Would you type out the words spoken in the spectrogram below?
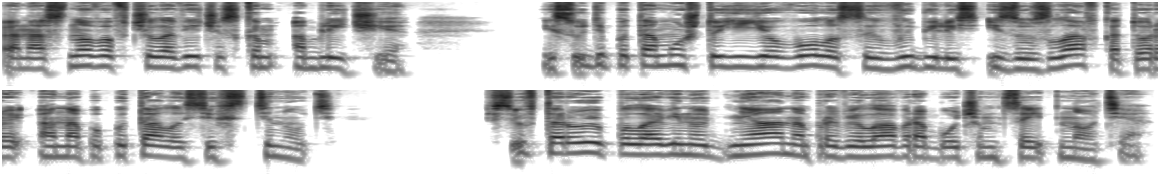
Она снова в человеческом обличье — и судя по тому, что ее волосы выбились из узла, в который она попыталась их стянуть, всю вторую половину дня она провела в рабочем цейтноте.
